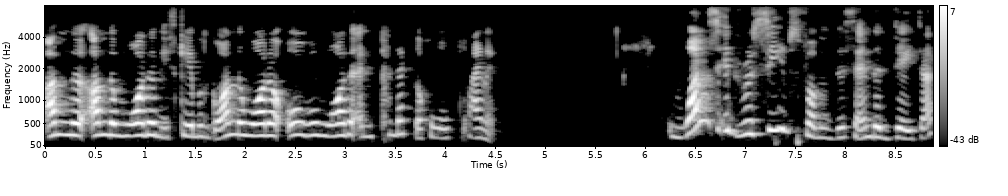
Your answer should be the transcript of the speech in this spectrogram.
under underwater these cables go underwater over water and connect the whole planet. Once it receives from this end the data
